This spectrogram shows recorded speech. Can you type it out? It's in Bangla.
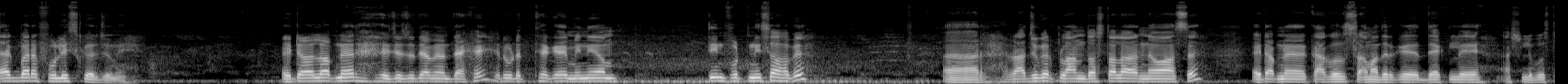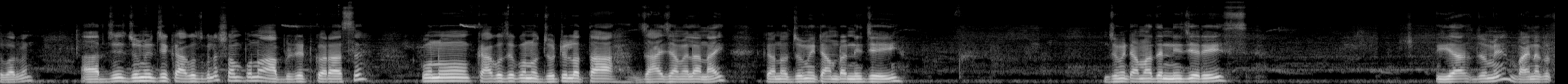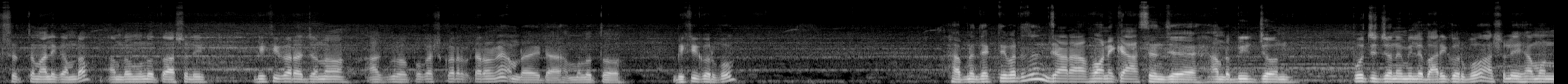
একবারে ফুল স্কোয়ার জমি। এটা হলো আপনার, এই যে যদি আমি দেখাই রোডের থেকে মিনিমাম তিন ফুট নিচে হবে। আর রাজুকের প্ল্যান দশতলা নেওয়া আছে। এটা আপনার কাগজ আমাদেরকে দেখলে আসলে বুঝতে পারবেন। আর যে জমির যে কাগজগুলো সম্পূর্ণ আপডেট করা আছে, কোনো কাগজে কোনো জটিলতা, যায় ঝামেলা নাই। কেন, জমিটা আমরা নিজেই জমিটা আমাদের নিজেরই ইয়া জমি বায়না সত্য মালিক আমরা। আমরা মূলত আসলে বিক্রি করার জন্য আগ্রহ প্রকাশ করার কারণে আমরা এটা মূলত বিক্রি করব। আপনি দেখতে পাচ্ছেন যারা অনেকে আছেন যে আমরা বিশ জন, পঁচিশ জনে মিলে বাড়ি করব, আসলে এমন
